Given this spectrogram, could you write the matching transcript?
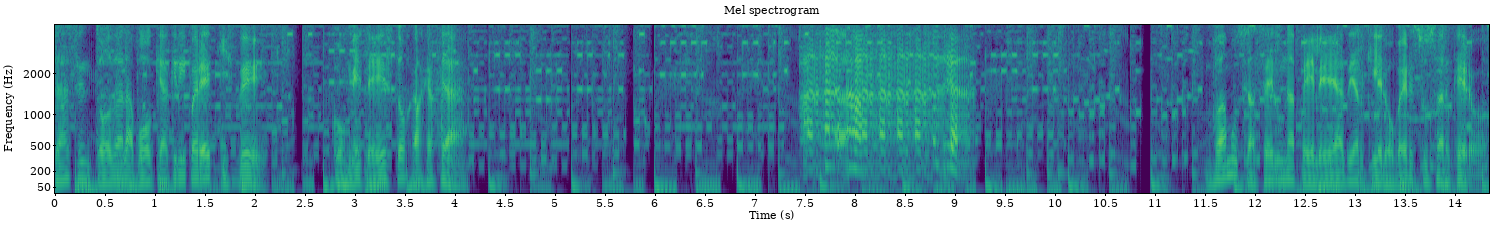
En toda la boca Creeper XD. Comete esto jajaja. Vamos a hacer una pelea de arquero versus arquero.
